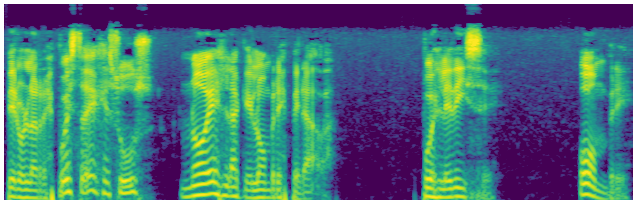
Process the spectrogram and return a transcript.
Pero la respuesta de Jesús no es la que el hombre esperaba, pues le dice, Hombre,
